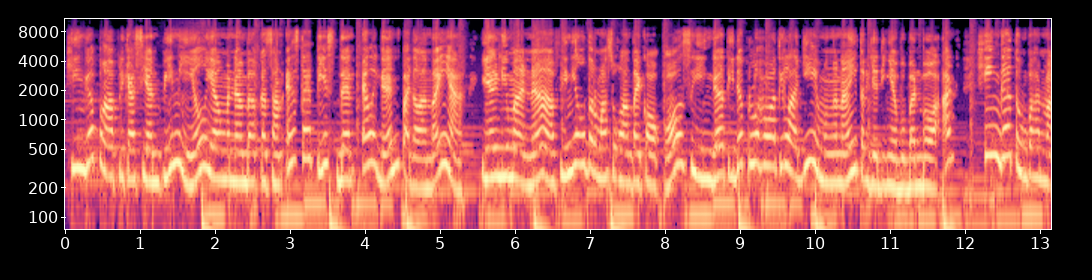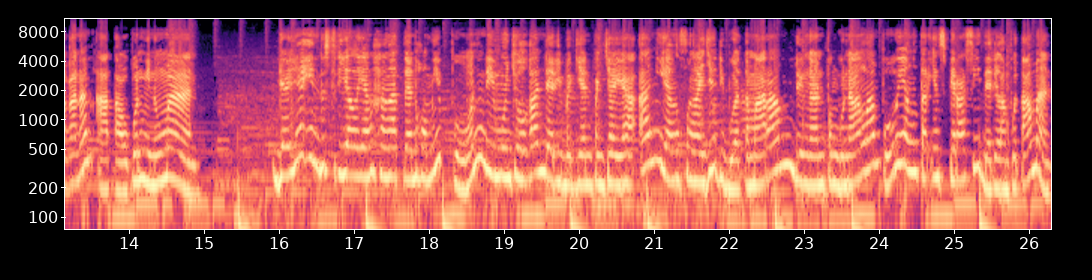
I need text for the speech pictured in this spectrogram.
Hingga pengaplikasian vinil yang menambah kesan estetis dan elegan pada lantainya, yang di mana vinil termasuk lantai kokoh sehingga tidak perlu khawatir lagi mengenai terjadinya beban bawaan hingga tumpahan makanan ataupun minuman. Gaya industrial yang hangat dan homey pun dimunculkan dari bagian pencahayaan yang sengaja dibuat temaram dengan penggunaan lampu yang terinspirasi dari lampu taman.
